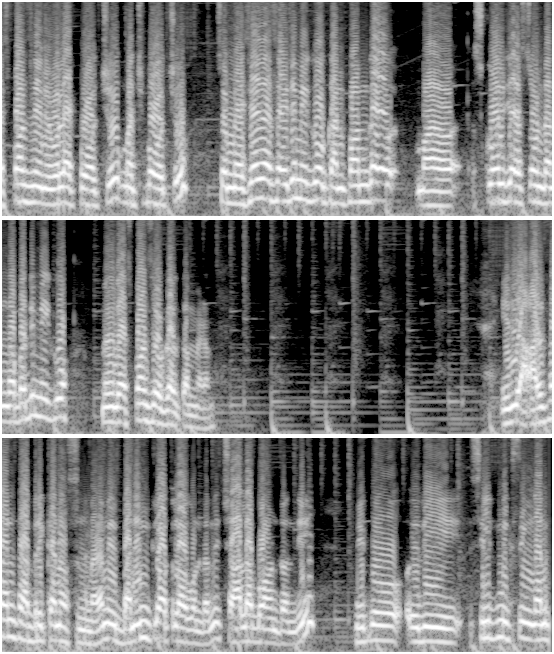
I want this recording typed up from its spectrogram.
రెస్పాన్స్ నేను ఇవ్వలేకపోవచ్చు మర్చిపోవచ్చు. సో మెసేజెస్ అయితే మీకు కన్ఫామ్గా స్క్రోల్ చేస్తూ ఉంటాం కాబట్టి మీకు మేము రెస్పాన్స్ ఇవ్వగలుగుతాం మేడం. ఇది ఆల్ఫాన్ ఫ్యాబ్రిక్ అని వస్తుంది మేడం. ఇది బనిన్ క్లాత్ లాగా ఉంటుంది. చాలా బాగుంటుంది. మీకు ఇది సిల్క్ మిక్సింగ్ కానీ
